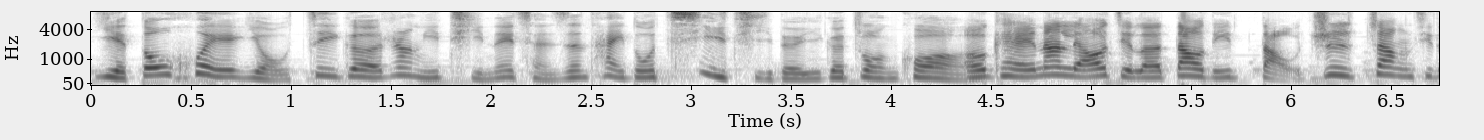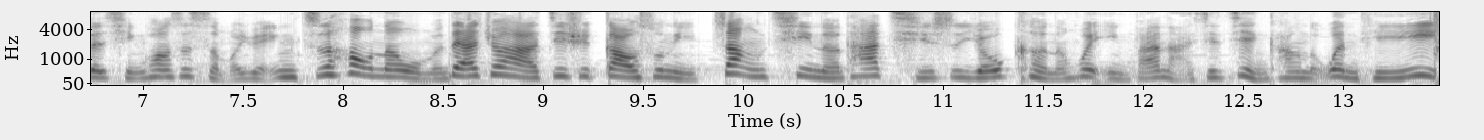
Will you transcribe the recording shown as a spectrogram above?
也都会有。有这个让你体内产生太多气体的一个状况。OK，那了解了到底导致胀气的情况是什么原因之后呢，我们大家就要继续告诉你，胀气呢，它其实有可能会引发哪些健康的问题。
